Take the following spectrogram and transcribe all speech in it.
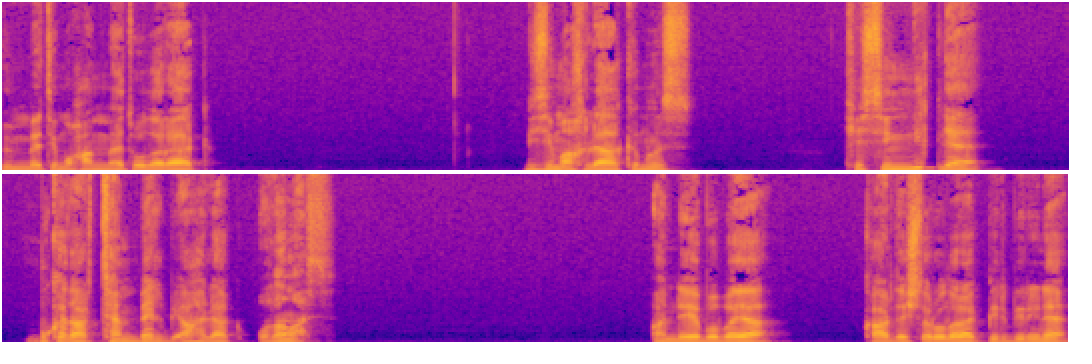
Ümmeti Muhammed olarak bizim ahlakımız kesinlikle bu kadar tembel bir ahlak olamaz. Anneye babaya kardeşler olarak birbirine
